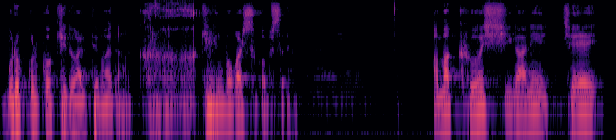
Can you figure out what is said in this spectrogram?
무릎 꿇고 기도할 때마다 그렇게 행복할 수가 없어요. 아마 그 시간이 제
